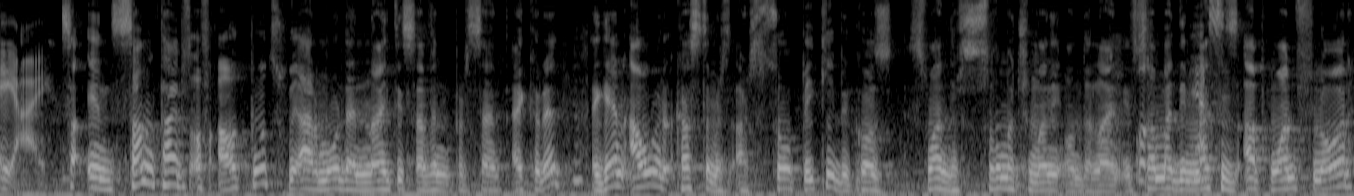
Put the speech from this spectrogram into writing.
AI? So in some types of outputs, we are more than 97% accurate. Mm-hmm. Again, our customers are so picky because, Swan, there's so much money on the line. If somebody yeah. messes up one floor,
